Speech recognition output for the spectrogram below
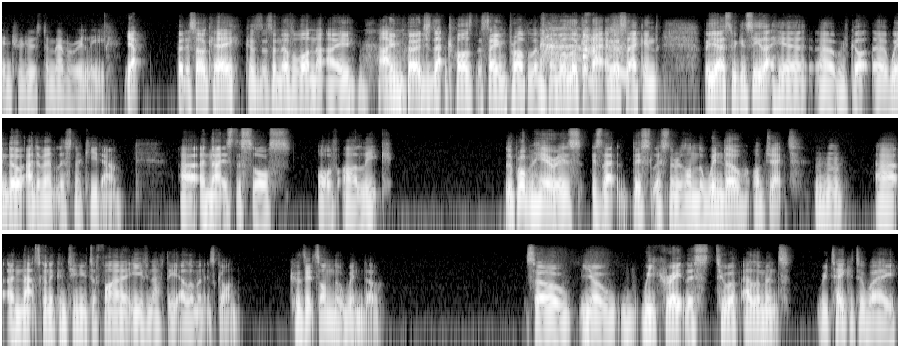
introduced a memory leak? Yep. But it's okay because there's another one that I, I merged that caused the same problem. And we'll look at that in a second. But yes, we can see that here. Uh, we've got a window add event listener key down. Uh, and that is the source of our leak. The problem here is, is that this listener is on the window object. Mm-hmm. Uh, and that's going to continue to fire even after the element is gone because it's on the window. So, you know, we create this two up element, we take it away,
